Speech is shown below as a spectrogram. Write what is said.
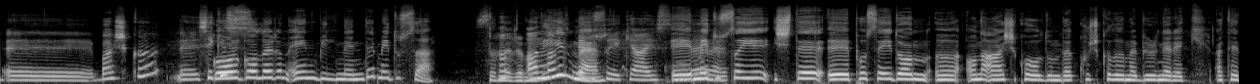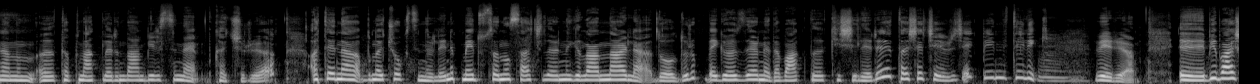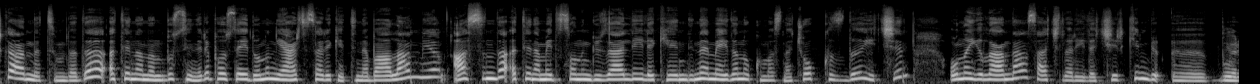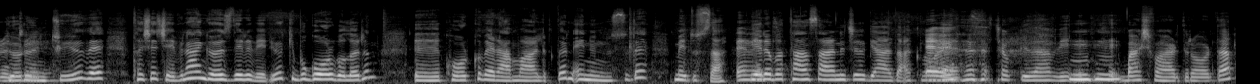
E, başka e, sekiz... Gorgoların en bilineni de Medusa sanırım Ha, anlat değil mi? Medusa hikayesini. E, evet. Medusa'yı işte e, Poseidon e, ona aşık olduğunda kuş kılığına bürünerek Athena'nın e, tapınaklarından birisine kaçırıyor. Athena buna çok sinirlenip Medusa'nın saçlarını yılanlarla doldurup ve gözlerine de baktığı kişileri taşa çevirecek bir nitelik veriyor. E, bir başka anlatımda da Athena'nın bu siniri Poseidon'un yersiz hareketine bağlanmıyor. Aslında Athena Medusa'nın güzelliğiyle kendine meydan okumasına çok kızdığı için ona yılandan saçlarıyla çirkin bir e, bu Görüntü görüntüyü ve taşa çeviren gözleri veriyor ki bu gorgoların e, korku veren varlıkların en ünlüsü de Medusa. Evet. Yere batan sarnıcı geldi aklıma. Evet, çok güzel bir baş vardır orada.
